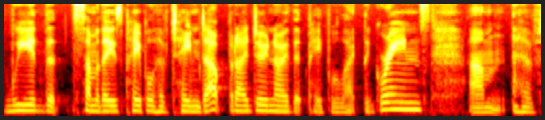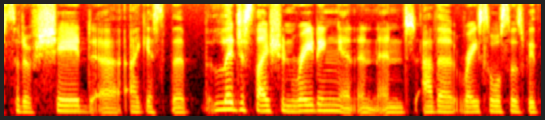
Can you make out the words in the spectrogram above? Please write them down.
weird that some of these people have teamed up, but I do know that people like the Greens um, have sort of shared, uh, I guess, the legislation reading and, and, and other resources with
